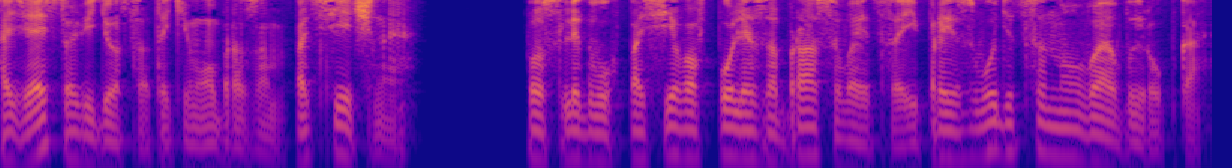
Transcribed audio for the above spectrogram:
Хозяйство ведется таким образом, подсечное. После двух посевов поле забрасывается и производится новая вырубка.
